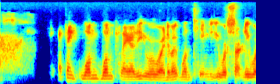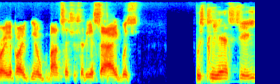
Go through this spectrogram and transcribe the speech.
I think one one player that you were worried about, one team that you were certainly worried about, you know, Manchester City aside, was was PSG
